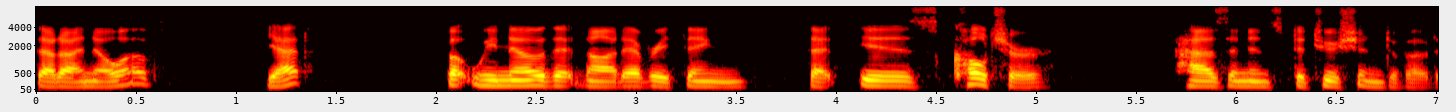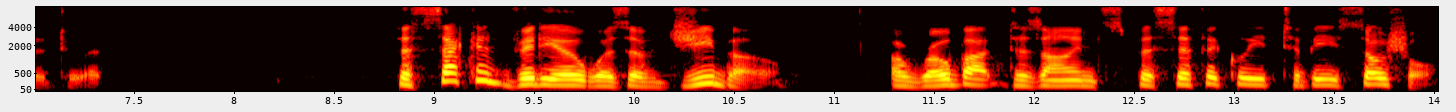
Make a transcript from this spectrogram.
that I know of yet. But we know that not everything that is culture has an institution devoted to it. The second video was of Jibo, a robot designed specifically to be social.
